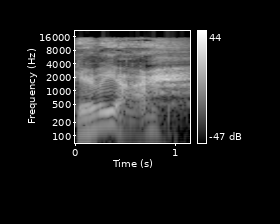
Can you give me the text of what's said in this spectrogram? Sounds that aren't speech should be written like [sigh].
here we are.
